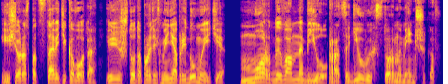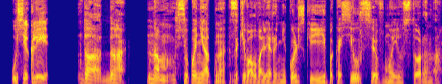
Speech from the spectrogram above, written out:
«Еще раз подставите кого-то или что-то против меня придумаете, морды вам набью!» Процедил в их сторону Меньшиков. «Усекли?» «Да, да», «Нам все понятно», – закивал Валера Никольский и покосился в мою сторону.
